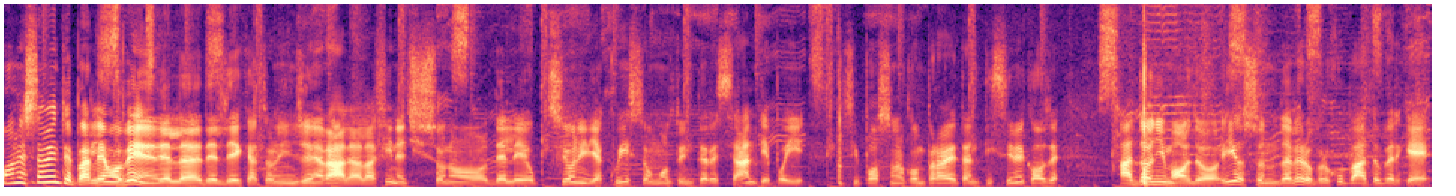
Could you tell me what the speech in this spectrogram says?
Onestamente parliamo bene del, del, Decathlon in generale, alla fine ci sono delle opzioni di acquisto molto interessanti e poi si possono comprare tantissime cose. Ad ogni modo io sono davvero preoccupato perché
